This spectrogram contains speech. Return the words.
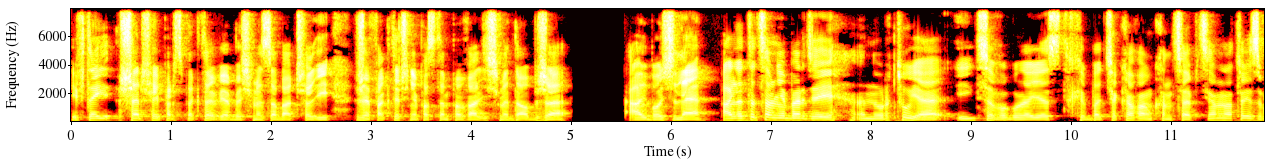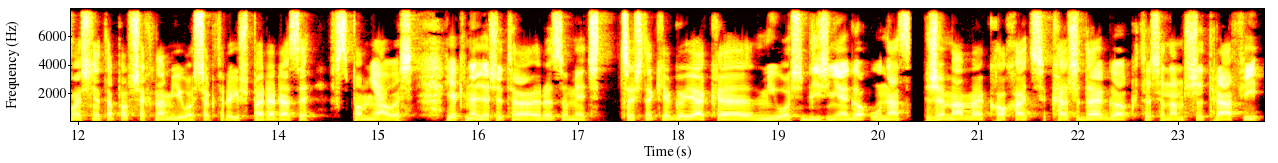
I w tej szerszej perspektywie byśmy zobaczyli, że faktycznie postępowaliśmy dobrze, albo źle. Ale to, co mnie bardziej nurtuje i co w ogóle jest chyba ciekawą koncepcją, no to jest właśnie ta powszechna miłość, o której już parę razy wspomniałeś. Jak należy to rozumieć? Coś takiego jak e, miłość bliźniego u nas, że mamy kochać każdego, kto się nam przytrafi,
